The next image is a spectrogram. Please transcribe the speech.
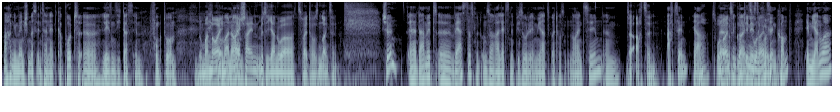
Machen die Menschen das Internet kaputt? Äh, lesen Sie das im Funkturm. Nummer 9, Nummer 9. erscheint Mitte Januar 2019. Schön. Äh, damit äh, wäre es das mit unserer letzten Episode im Jahr 2019. Ähm, ja, 18. 18, ja. ja 2019 äh, kommt die nächste 2019 Folge. kommt im Januar.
